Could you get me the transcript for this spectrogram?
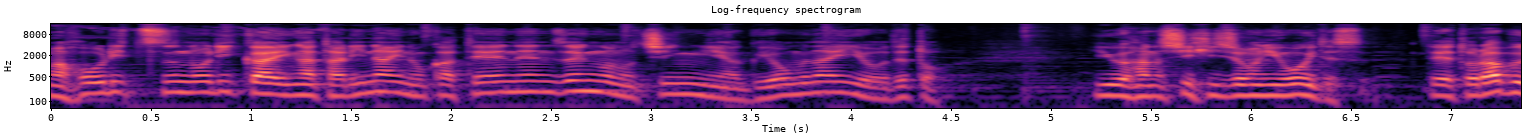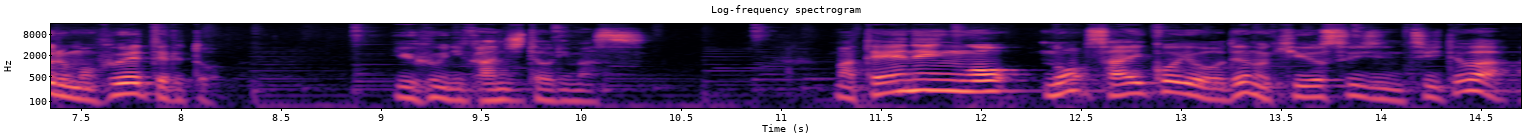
まあ、法律の理解が足りないのか定年前後の賃金や業務内容でという話非常に多いです。でトラブルも増えてるというふうに感じております。まあ、定年後の再雇用での給与水準については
